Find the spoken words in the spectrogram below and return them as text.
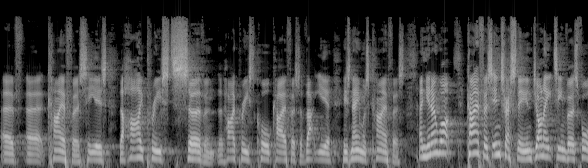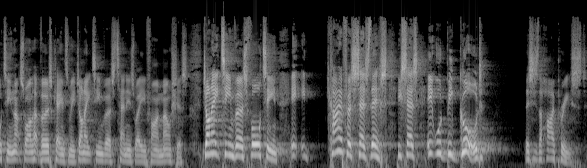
of uh, Caiaphas. He is the high priest's servant. The high priest called Caiaphas of that year. His name was Caiaphas. And you know what? Caiaphas, interestingly, in John 18 verse 14, that's why that verse came to me. John 18 verse 10 is where you find Malchus. John 18 verse 14, it, it, Caiaphas says this. He says, it would be good, this is the high priest,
